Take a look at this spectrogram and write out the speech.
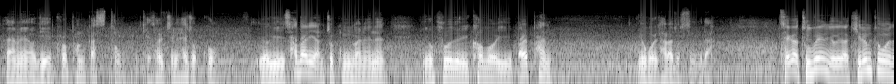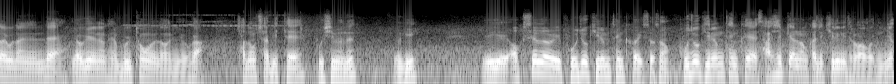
그 다음에 여기 프로판 가스통 이렇게 설치를 해줬고 여기 사다리 안쪽 공간에는 이 오프로드 리커버리 빨판 요걸 달아줬습니다. 제가 두 배는 여기다 기름통을 달고 다니는데 여기에는 그냥 물통을 넣은 이유가 자동차 밑에 보시면은 여기 이게 억실러리 보조 기름 탱크가 있어서 보조 기름 탱크에 40갤런까지 기름이 들어가거든요.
